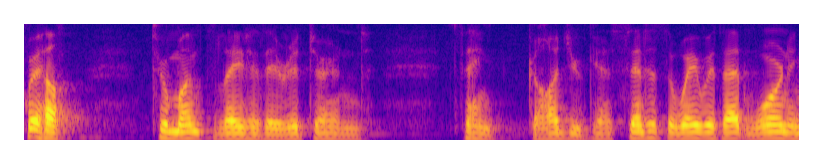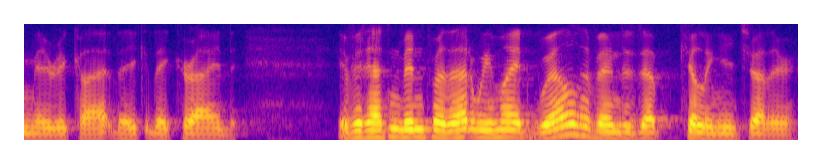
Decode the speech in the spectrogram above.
Well, two months later they returned. Thank God you sent us away with that warning, they, they, they cried. If it hadn't been for that, we might well have ended up killing each other.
